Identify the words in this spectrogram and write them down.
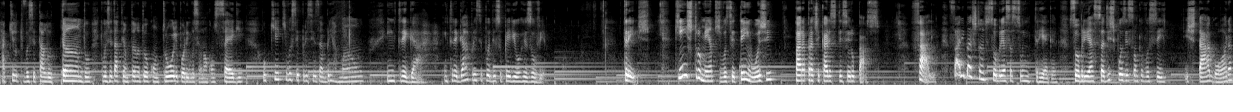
Aquilo que você está lutando, que você está tentando ter o controle, porém você não consegue. O que que você precisa abrir mão e entregar? Entregar para esse poder superior resolver. 3. Que instrumentos você tem hoje para praticar esse terceiro passo? Fale, fale bastante sobre essa sua entrega, sobre essa disposição que você está agora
